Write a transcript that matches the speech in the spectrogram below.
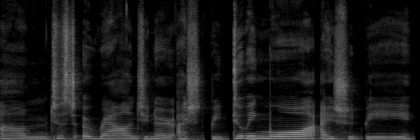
um, just around, you know, I should be doing more, I should be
